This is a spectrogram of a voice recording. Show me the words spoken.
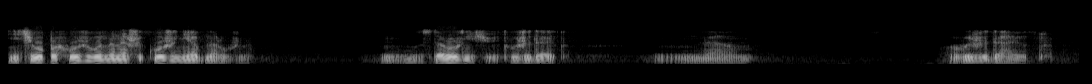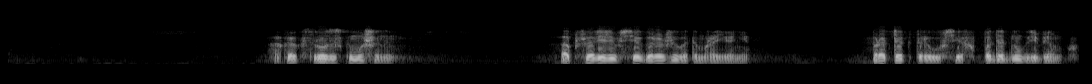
ничего похожего на наши кожи не обнаружено. Осторожничают, выжидают. Да, выжидают. А как с розыском машины? Обшарили все гаражи в этом районе. Протекторы у всех под одну гребенку.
